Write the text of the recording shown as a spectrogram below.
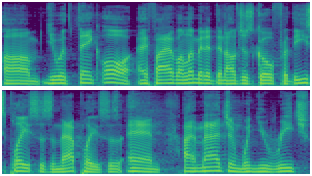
um, you would think, oh, if I have unlimited, then I'll just go for these places and that places. And I imagine when you reach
